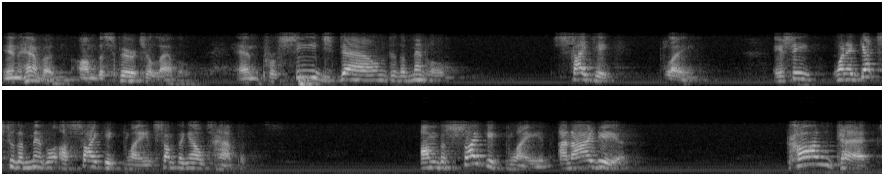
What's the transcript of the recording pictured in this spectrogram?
In heaven, on the spiritual level, and proceeds down to the mental psychic plane. You see, when it gets to the mental, a psychic plane, something else happens. On the psychic plane, an idea contacts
